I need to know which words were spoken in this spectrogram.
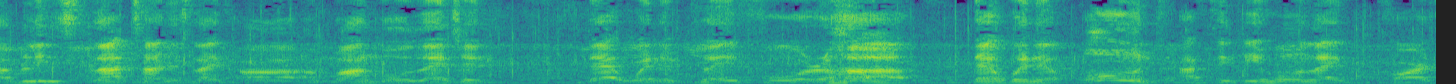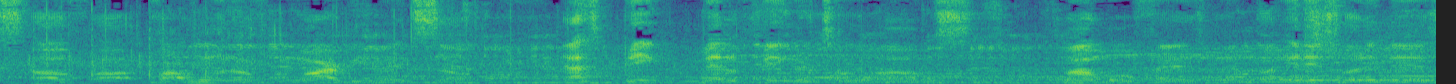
I believe Zlatan is like a Malmö legend that went and played for, uh, that went and owned. I think he owned like parts of, uh, part one of Hammarby, man. So that's big middle finger to um, Mambo fans, man. But it is what it is.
